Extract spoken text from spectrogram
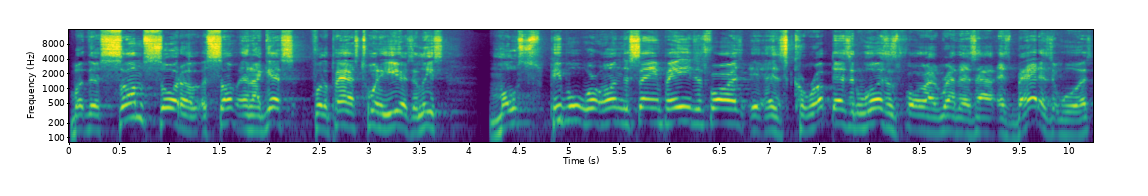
but there's some sort of some, and I guess for the past 20 years, at least most people were on the same page as far as as corrupt as it was, as far as rather as as bad as it was.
